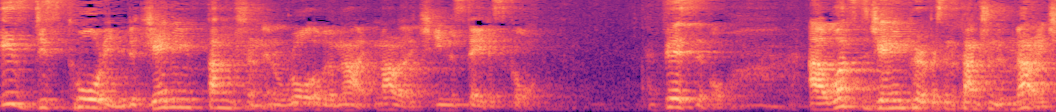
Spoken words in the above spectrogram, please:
is distorting the genuine function and role of the marriage in the status quo. First of all, uh, what's the genuine purpose and function of marriage?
